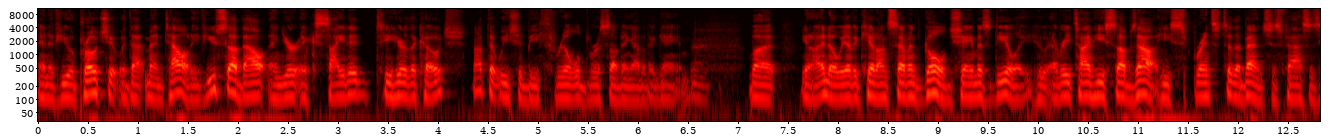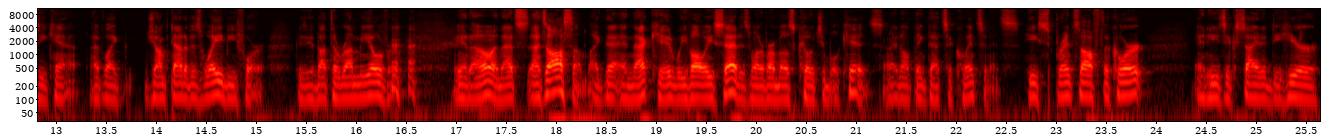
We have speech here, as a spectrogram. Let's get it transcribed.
And if you approach it with that mentality, if you sub out and you're excited to hear the coach, not that we should be thrilled we're subbing out of a game, right. But you know, I know we have a kid on seventh gold, Seamus Deely, who every time he subs out, he sprints to the bench as fast as he can. I've like jumped out of his way before because he's about to run me over, you know, and that's that's awesome. Like that, and that kid we've always said is one of our most coachable kids, and I don't think that's a coincidence. He sprints off the court, and he's excited to hear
